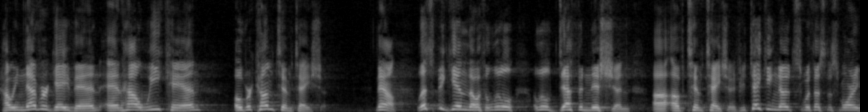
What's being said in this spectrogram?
how he never gave in, and how we can overcome temptation. Now, let's begin though with a little, a little definition uh, of temptation. If you're taking notes with us this morning,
